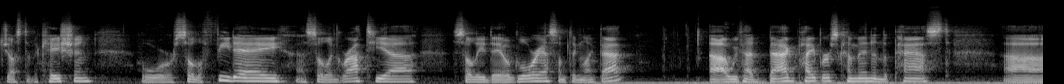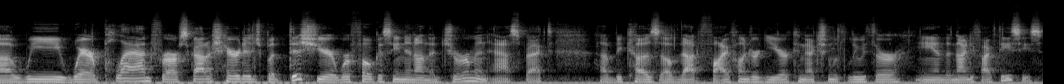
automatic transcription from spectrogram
justification or sola fide, uh, sola gratia, Soli Deo Gloria, something like that. Uh, we've had bagpipers come in in the past. Uh, we wear plaid for our Scottish heritage, but this year we're focusing in on the German aspect uh, because of that 500 year connection with Luther and the 95 Theses.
